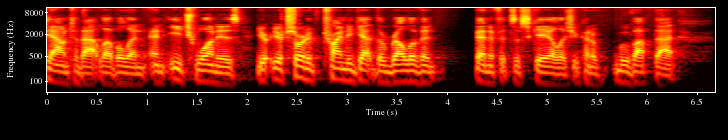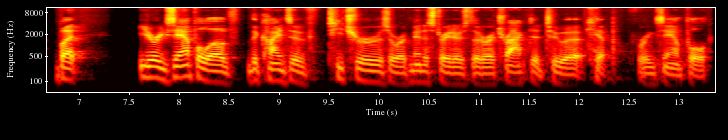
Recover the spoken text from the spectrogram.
down to that level. And, and each one is, you're, you're sort of trying to get the relevant benefits of scale as you kind of move up that. But your example of the kinds of teachers or administrators that are attracted to a KIPP, for example,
